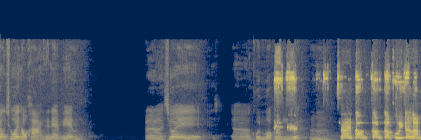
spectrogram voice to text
ต้องช่วยเขาขายนะเนี่ยเอ็มเออช่วยเอ่อคุณบัวผันใช่ไหมอืมใช่ต้องต้องต้องคุยกันหลัง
